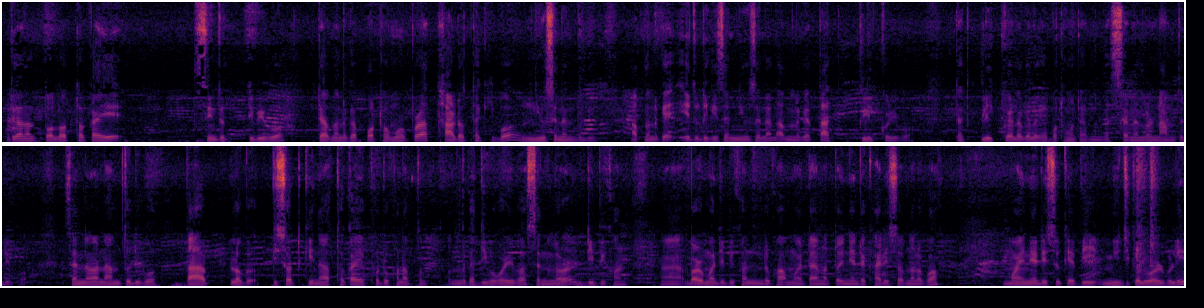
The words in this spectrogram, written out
গতিকে আপোনাৰ তলত থকা এই চিনটোত টিপিব। এতিয়া আপোনালোকে প্ৰথমৰ পৰা থাৰ্ডত থাকিব নিউ চেনেল বুলি। আপোনালোকে এইটো দেখিছে নিউ চেনেল আপোনালোকে তাত ক্লিক কৰিব। তাত ক্লিক কৰাৰ লগে লগে প্ৰথমতে আপোনালোকে চেনেলৰ নামটো দিব। চেনেলৰ নামটো দিব তাৰ লগ পিছত কিনাৰত থকা এই ফটোখন আপোনালোকে দিব পাৰিব চেনেলৰ ডিপিখন বাৰু মই ডিপিখন নেদেখুৱাম মই তাৰ মাত্ৰ এনেই দেখাই দিছোঁ আপোনালোকক। মই এনেই দিছোঁ কে পি মিউজিকেল ৱৰ্ল্ড বুলি।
